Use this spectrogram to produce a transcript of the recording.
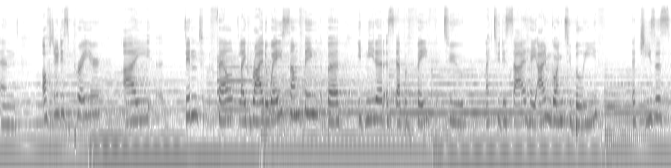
And after this prayer, I uh, didn't felt like right away something, but it needed a step of faith to like to decide, hey, I'm going to believe that Jesus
